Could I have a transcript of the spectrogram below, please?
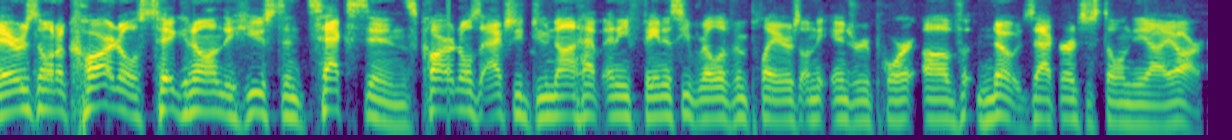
Arizona Cardinals taking on the Houston Texans. Cardinals actually do not have any fantasy relevant players on the injury report of note. Zach Ertz is still in the IR.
